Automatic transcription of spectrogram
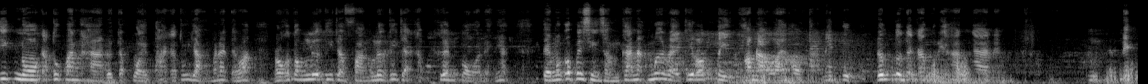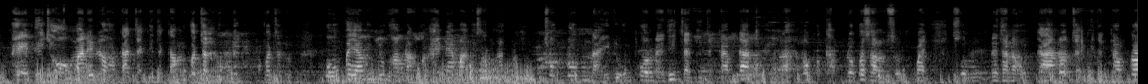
อิกนอกับทุกปัญหาโดยจะปล่อยผ่านกับทุกอย่างไม่ได้แต่ว่าเราก็ต้องเลือกที่จะฟังเลือกที่จะขับเคลื่อนต่ออะไรเงี้ยแต่มันก็เป็นสิ่งสำคัญนะเมื่อไหร่ที่เราติความหลากหลายออกจากในกลุ่มเริ่มต้นจากการบริหารงานเนี่ยในแผนที่จะออกมาในเรื่องของการจัดกิจกรรมมันก็จะหลุดมันก็จะหลุด ผมพยายามมีความหลากหลายให้ได้มากที่สุดนะชมรมไหนหรือองค์กรไหนที่จัดกิจกรรมด้านตรงนี้นะเราก็ขับเราก็สนับสนุนไปส่วนในฐานะองค์การเราจัดกิจกรรมก็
